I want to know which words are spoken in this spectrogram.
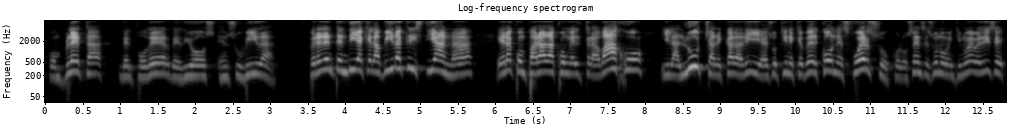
completa del poder de Dios en su vida. Pero él entendía que la vida cristiana era comparada con el trabajo y la lucha de cada día. Eso tiene que ver con esfuerzo. Colosenses 1.29 dice,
